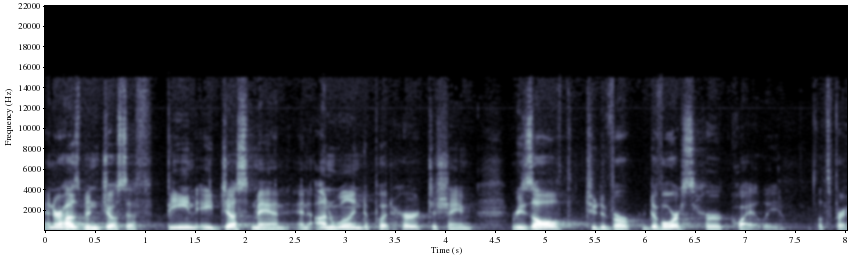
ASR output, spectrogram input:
And her husband Joseph, being a just man and unwilling to put her to shame, resolved to divorce her quietly. Let's pray.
